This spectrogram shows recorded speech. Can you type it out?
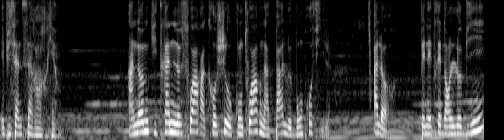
Et puis ça ne sert à rien. Un homme qui traîne le soir accroché au comptoir n'a pas le bon profil. Alors, pénétrer dans le lobby,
